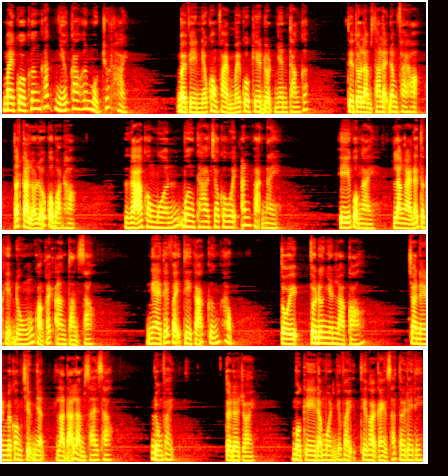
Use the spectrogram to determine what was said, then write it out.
Mày của Cương Khắc nhíu cao hơn một chút hỏi. Bởi vì nếu không phải mấy cô kia đột nhiên thăng cấp, thì tôi làm sao lại đâm phải họ? Tất cả là lỗi của bọn họ. Gã không muốn buông tha cho cơ hội ăn vạ này. Ý của ngài là ngài đã thực hiện đúng khoảng cách an toàn sao? Nghe thế vậy thì gã cứng học. Tôi, tôi đương nhiên là có. Cho nên mới không chịu nhận là đã làm sai sao? Đúng vậy. Tôi đã rồi. Một khi đã muốn như vậy thì gọi cảnh sát tới đây đi.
